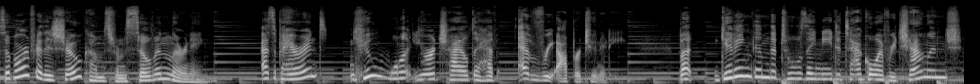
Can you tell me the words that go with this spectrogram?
Support for this show comes from Sylvan Learning. As a parent, you want your child to have every opportunity, but giving them the tools they need to tackle every challenge,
